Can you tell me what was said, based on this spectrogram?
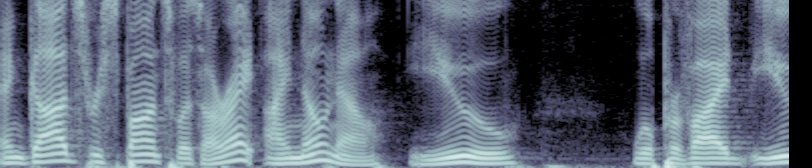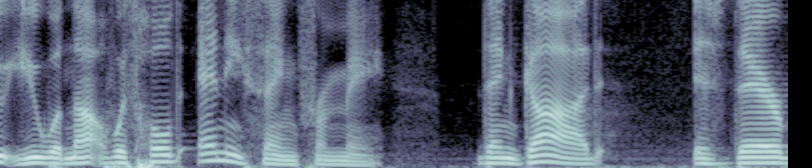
and God's response was, "All right, I know now. You will provide you you will not withhold anything from me." Then God is there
